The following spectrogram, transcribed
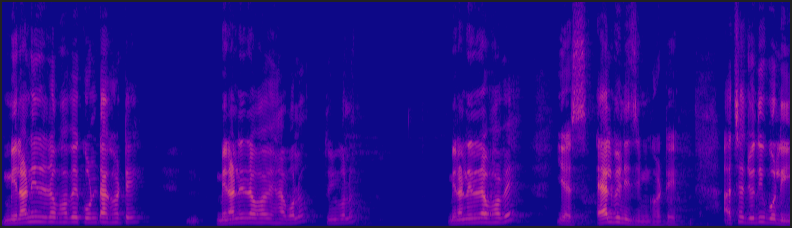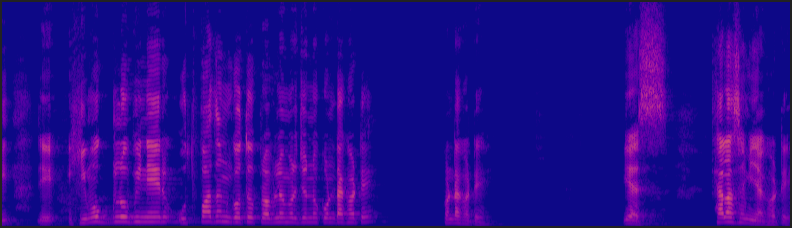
মেলানিনের অভাবে কোনটা ঘটে? মেলানিনের অভাবে হ্যাঁ বলো, তুমি বলো। মেলানিনের অভাবে? ইয়েস অ্যালবিনিজম ঘটে। আচ্ছা যদি বলি যে হিমোগ্লোবিনের উৎপাদনগত প্রবলেমের জন্য কোনটা ঘটে? কোনটা ঘটে? ইয়েস থ্যালাসেমিয়া ঘটে।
